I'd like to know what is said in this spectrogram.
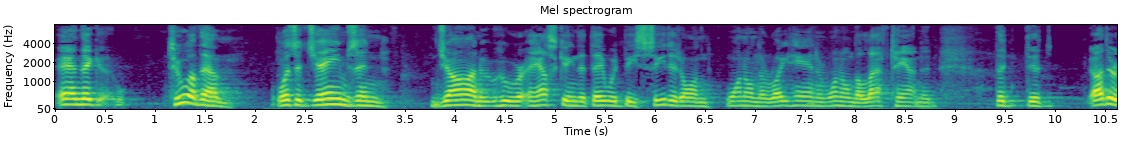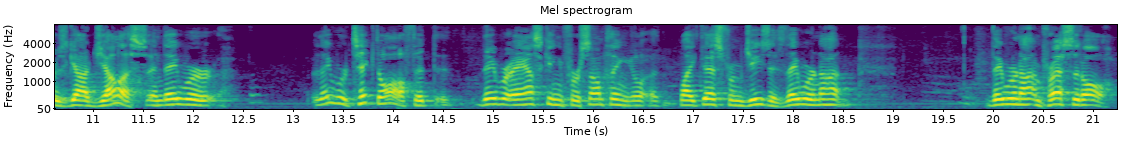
And they, two of them, was it James and John, who were asking that they would be seated on one on the right hand and one on the left hand. And the, the others got jealous and they were, they were ticked off that they were asking for something like this from Jesus. They were not they were not impressed at all.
